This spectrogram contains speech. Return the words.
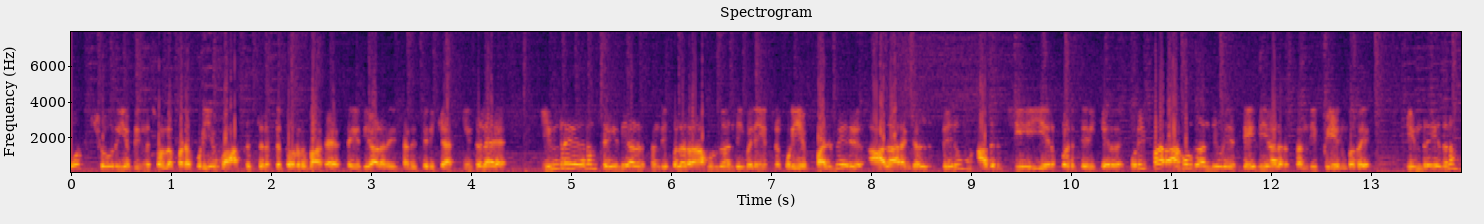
ஓட் சோரி அப்படின்னு சொல்லப்படக்கூடிய வாக்கு திருட்டு தொடர்பாக செய்தியாளரை சந்தித்திருக்கார் இதுல இன்றைய தினம் செய்தியாளர் சந்திப்புல ராகுல் காந்தி வெளியிட்டக்கூடிய பல்வேறு ஆதாரங்கள் பெரும் அதிர்ச்சியை ஏற்படுத்தியிருக்கிறது. குறிப்பா ராகுல் காந்தியுடைய செய்தியாளர் சந்திப்பு என்பது இன்றைய தினம்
